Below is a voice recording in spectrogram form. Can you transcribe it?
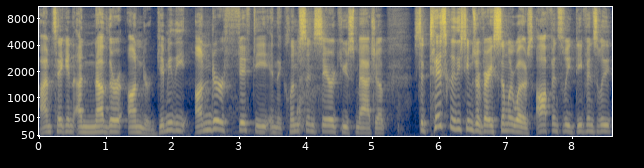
I'm taking another under. Give me the under 50 in the Clemson Syracuse matchup. Statistically, these teams are very similar, whether it's offensively, defensively.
